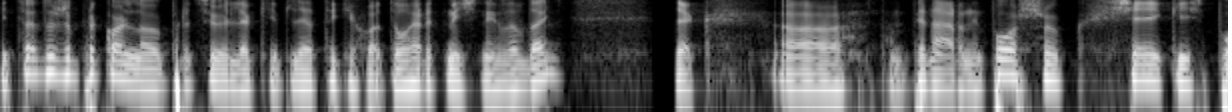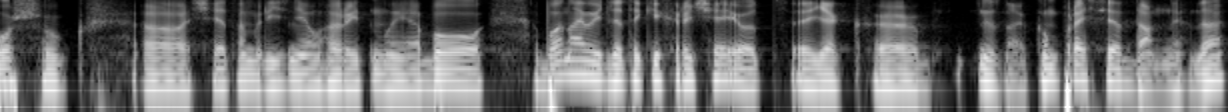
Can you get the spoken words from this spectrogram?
І це дуже прикольно працює для для таких от алгоритмічних завдань, як е, там, бінарний пошук, ще якийсь пошук, е, ще там різні алгоритми, або або навіть для таких речей, от як е, не знаю, компресія даних. Да?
